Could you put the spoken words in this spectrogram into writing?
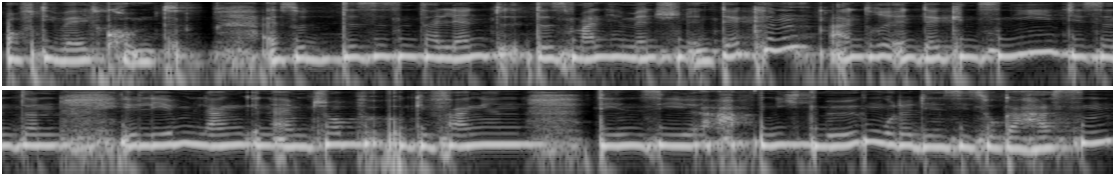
auf die Welt kommt. Also das ist ein Talent, das manche Menschen entdecken, andere entdecken es nie. Die sind dann ihr Leben lang in einem Job gefangen, den sie nicht mögen oder den sie sogar hassen,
